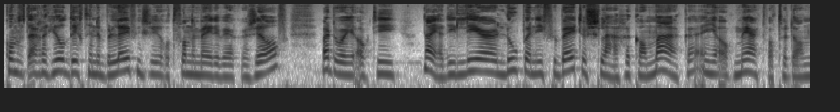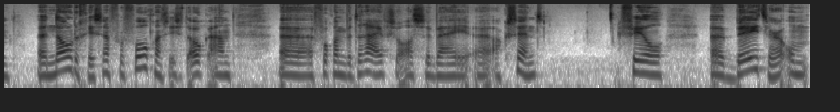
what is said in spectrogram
komt het eigenlijk heel dicht in de belevingswereld van de medewerker zelf. Waardoor je ook die, nou ja, die leerloop en die verbeterslagen kan maken. En je ook merkt wat er dan uh, nodig is. En vervolgens is het ook aan uh, voor een bedrijf zoals bij uh, Accent veel uh, beter om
